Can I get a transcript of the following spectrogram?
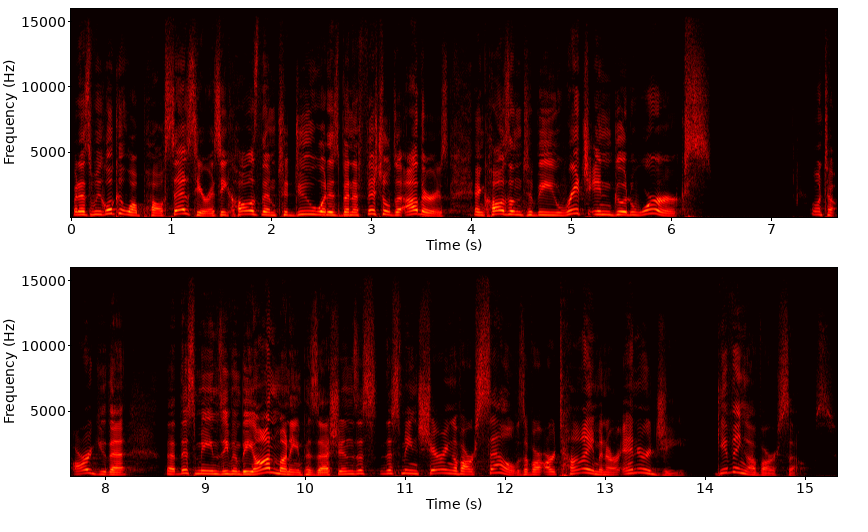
But as we look at what Paul says here, as he calls them to do what is beneficial to others and calls them to be rich in good works, I want to argue that, that this means even beyond money and possessions, this, this means sharing of ourselves, of our, our time and our energy, giving of ourselves.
